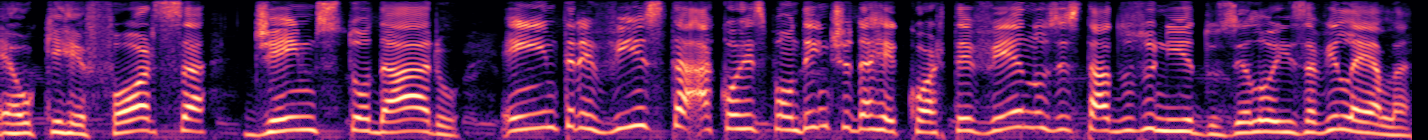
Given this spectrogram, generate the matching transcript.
É o que reforça James Todaro em entrevista à correspondente da Record TV nos Estados Unidos, Heloísa Vilela.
